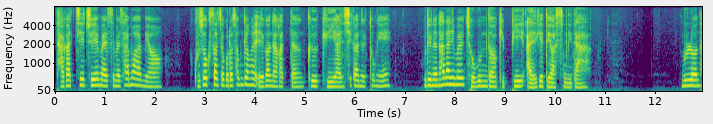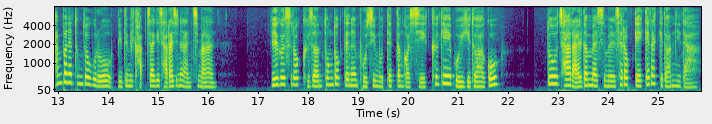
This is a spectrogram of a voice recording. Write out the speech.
다 같이 주의 말씀을 사모하며 구속사적으로 성경을 읽어 나갔던 그 귀한 시간을 통해 우리는 하나님을 조금 더 깊이 알게 되었습니다. 물론 한 번의 통독으로 믿음이 갑자기 자라지는 않지만 읽을수록 그전 통독 때는 보지 못했던 것이 크게 보이기도 하고 또 잘 알던 말씀을 새롭게 깨닫기도 합니다.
